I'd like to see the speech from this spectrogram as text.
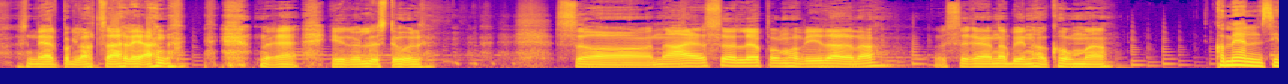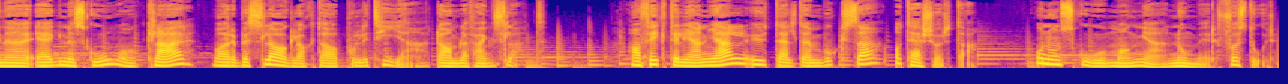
Ned på glattcelle igjen, med, i rullestol. Så nei, så løper man videre, da. Og sirener begynner å komme. Kamelen sine egne sko og klær var beslaglagt av politiet da han ble fengslet. Han fikk til gjengjeld utdelt en bukse og T-skjorte, og noen sko mange nummer for stor.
